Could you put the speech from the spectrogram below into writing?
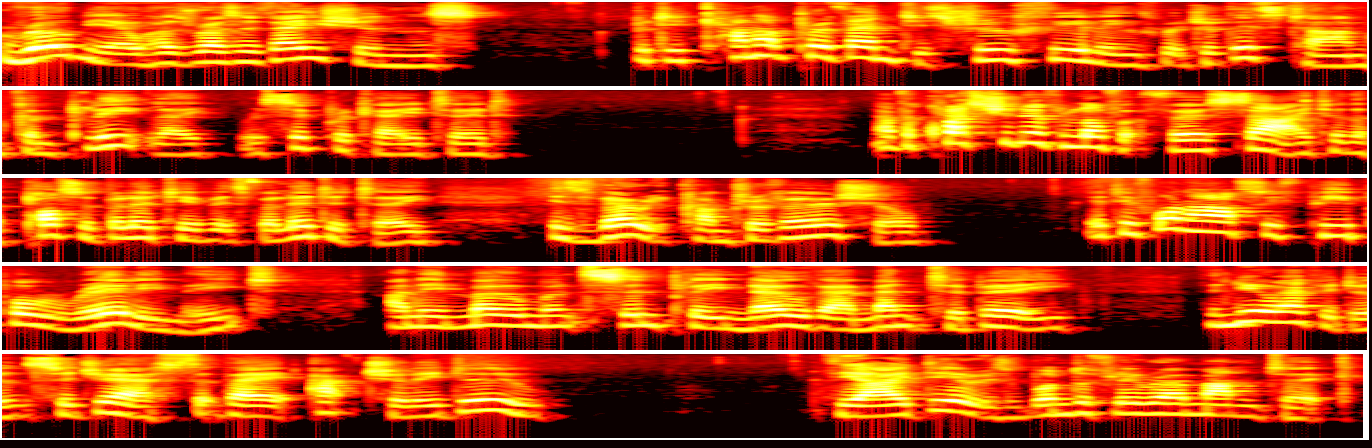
Romeo has reservations, but he cannot prevent his true feelings, which are this time completely reciprocated. Now, the question of love at first sight and the possibility of its validity is very controversial. Yet, if one asks if people really meet and in moments simply know they're meant to be, the new evidence suggests that they actually do. The idea is wonderfully romantic.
